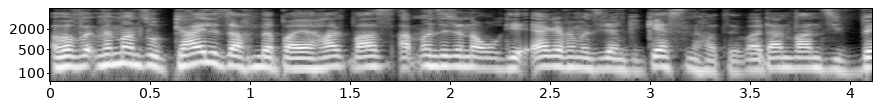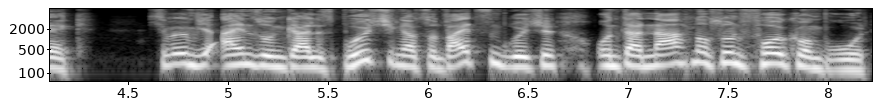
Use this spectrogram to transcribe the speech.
Aber wenn man so geile Sachen dabei hat, hat man sich dann auch geärgert, wenn man sie dann gegessen hatte, weil dann waren sie weg. Ich habe irgendwie ein so ein geiles Brötchen gehabt, so ein Weizenbrötchen und danach noch so ein Vollkornbrot.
